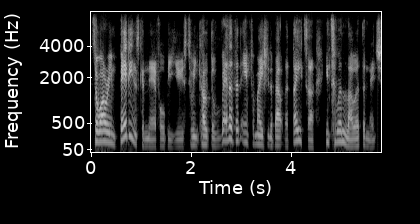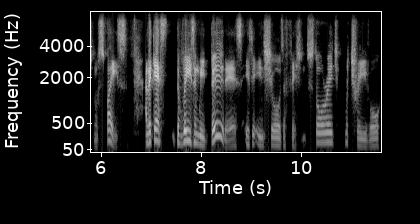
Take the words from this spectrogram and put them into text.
So our embeddings can therefore be used to encode the relevant information about the data into a lower dimensional space. And I guess the reason we do this is it ensures efficient storage, retrieval,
